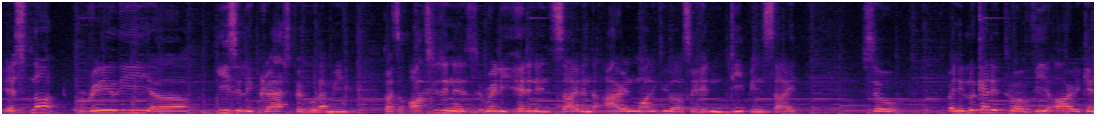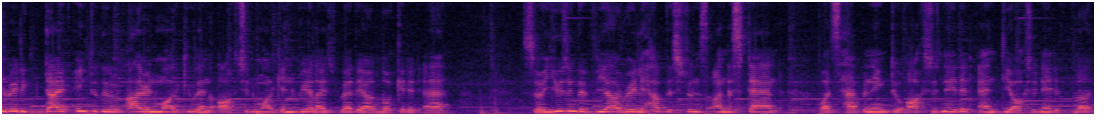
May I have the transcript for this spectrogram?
it's not really uh, easily graspable. I mean, because oxygen is really hidden inside and the iron molecule also hidden deep inside. So when you look at it through a VR, you can really dive into the iron molecule and oxygen molecule and realize where they are located at. So using the VR really helped the students understand what's happening to oxygenated and deoxygenated blood.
